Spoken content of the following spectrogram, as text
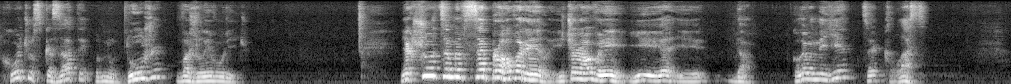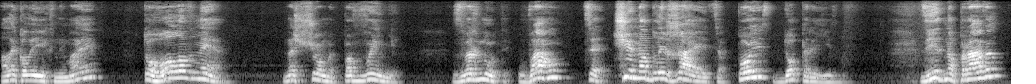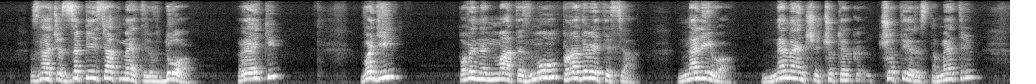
хочу сказати одну дуже важливу річ. Якщо це ми все проговорили, і черговий, і, і да, коли вони є, це клас. Але коли їх немає, то головне, на що ми повинні звернути увагу, це чи наближається поїзд до переїзду. Згідно правил, значить за 50 метрів до рейки водій повинен мати змогу продивитися наліво не менше 400 метрів,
